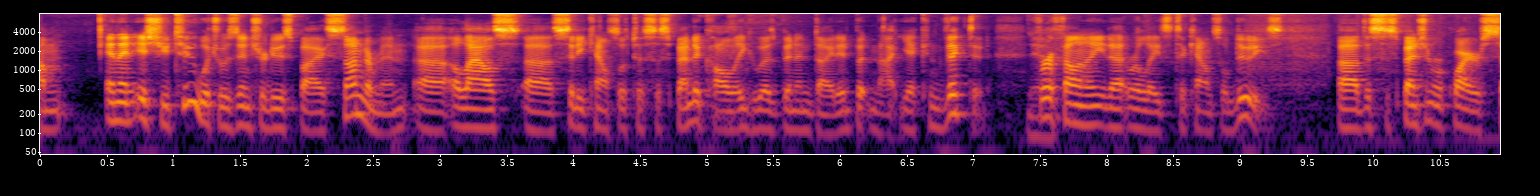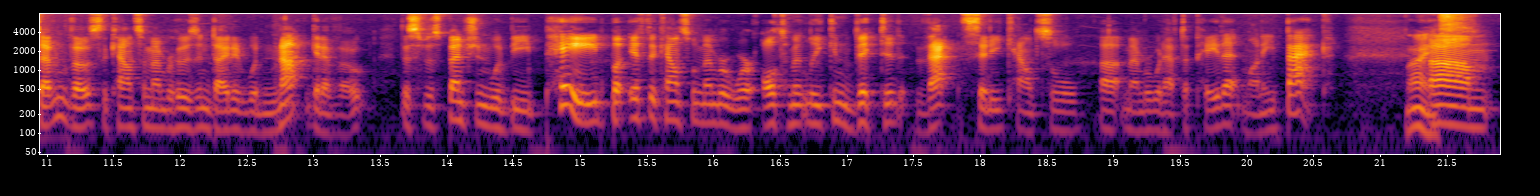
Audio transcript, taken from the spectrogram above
um, and then issue two, which was introduced by Sundermann, uh, allows uh, city council to suspend a colleague who has been indicted but not yet convicted for a felony that relates to council duties. Uh, the suspension requires seven votes. The council member who is indicted would not get a vote. The suspension would be paid, but if the council member were ultimately convicted, that city council uh, member would have to pay that money back. Nice. Um,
